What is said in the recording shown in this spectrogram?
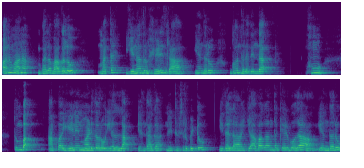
ಅನುಮಾನ ಬಲವಾಗಲು ಮತ್ತೆ ಏನಾದರೂ ಹೇಳಿದ್ರಾ? ಎಂದರು ಗೊಂದಲದಿಂದ. ಹ್ಞೂ, ತುಂಬ. ಅಪ್ಪ ಏನೇನು ಮಾಡಿದರೋ ಎಲ್ಲ ಎಂದಾಗ ನಿಟ್ಟುಸಿರು ಬಿಟ್ಟು, ಇದೆಲ್ಲ ಯಾವಾಗ ಅಂತ ಕೇಳ್ಬೋದಾ? ಎಂದರು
